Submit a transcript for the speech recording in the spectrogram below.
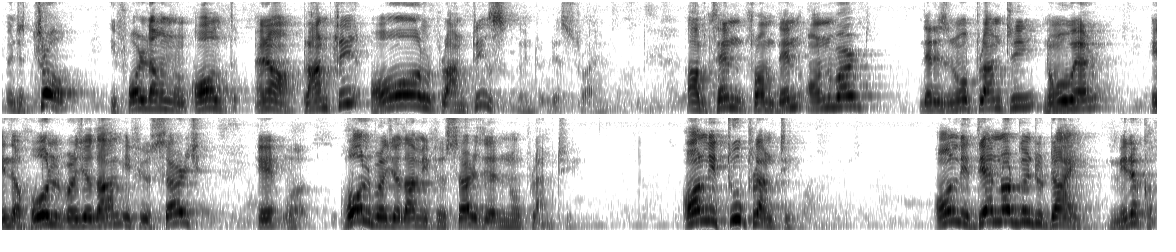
when to throw, he fall down on all, you know, plant tree, all plant trees going to destroy. Um, then, from then onward, there is no plum tree, nowhere. In the whole Brajadham, if you search, a, whole Brajadham, if you search, there is no plum tree. Only two plum tree. Only, they are not going to die. Miracle.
